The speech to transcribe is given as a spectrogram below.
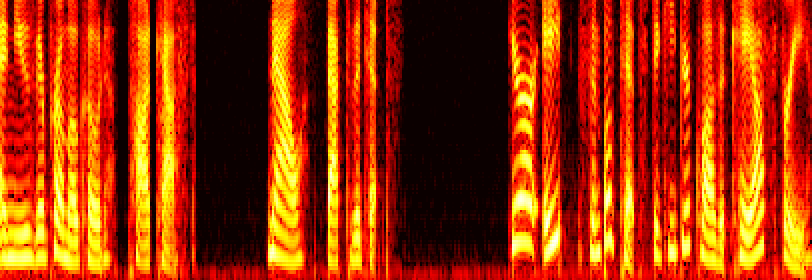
and use their promo code PODCAST. Now, back to the tips. Here are eight simple tips to keep your closet chaos free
